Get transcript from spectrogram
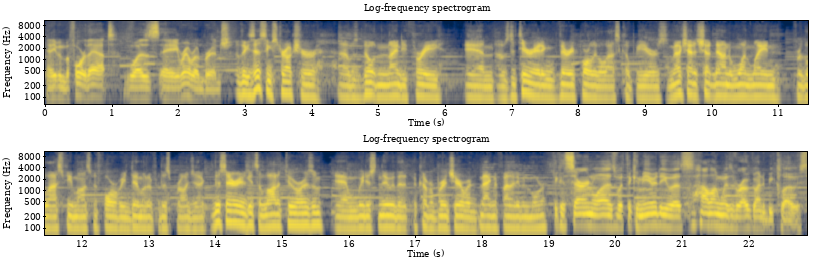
and even before that was a railroad bridge. The existing structure uh, was built in 93 and it was deteriorating very poorly the last couple years. We actually had to shut down to one lane for the last few months before we demoed it for this project. This area gets a lot of tourism, and we just knew that a covered bridge here would magnify that even more. The concern was with the community was how long was the road going to be closed?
